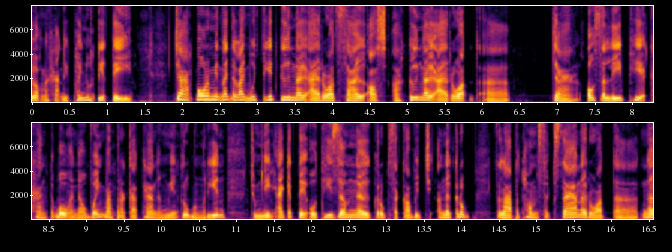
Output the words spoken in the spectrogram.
យកនៅហានិភ័យនោះទៀតទេចាព័ត៌មានដាច់ដライមួយទៀតគឺនៅឯរដ្ឋសៅអសគឺនៅឯរដ្ឋអឺ ចាអូស្ត្រាលីភាគខាងត្បូងឯនោះវិញបានប្រកាសថានឹងមានគ្រូបង្រៀនជំនាញឯកទេស Autism នៅគ្រប់សាកលវិទ្យានៅគ្រប់សាលាបឋមសិក្សានៅរដ្ឋនៅ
